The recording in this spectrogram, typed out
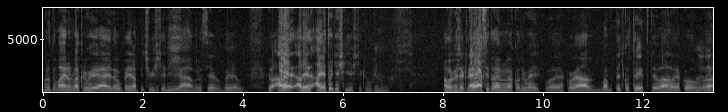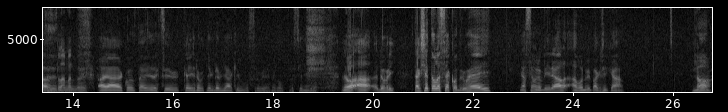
ono to má jenom dva kruhy a je to úplně napičujištěný a prostě úplně, no, ale, ale, a je to těžký ještě k tomu všemu. Mhm. A on mi řekl, ne, já si to vezmu jako druhý. Jako já mám teďko trip, ty váho, jako, No, a, si zlámat nohy. a já jako tady nechci kejhnout někde v nějakém ostrově, nebo prostě někde. No a dobrý. Takže tohle jako druhý, já jsem ho dobíral a on mi pak říká, no,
